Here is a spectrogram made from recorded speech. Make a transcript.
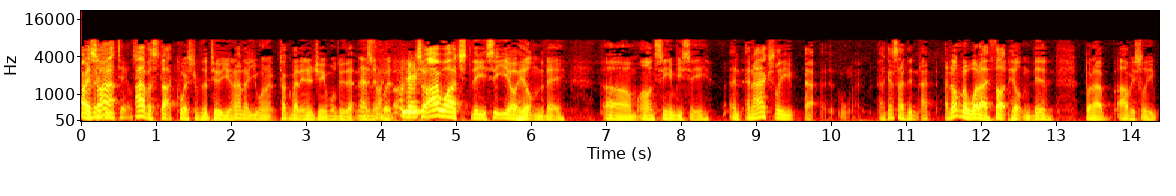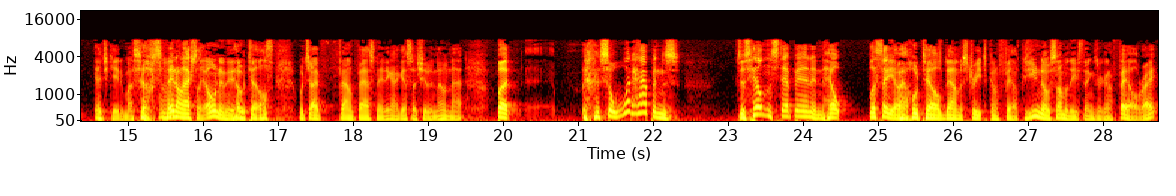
All right, other so I, details. I have a stock question for the two of you, and I know you want to talk about energy, and we'll do that in a That's minute. fine. But Okay. so I watched the CEO of Hilton today um, on CNBC, and and I actually, uh, I guess I didn't, I, I don't know what I thought Hilton did, but I obviously educated myself. So they mm-hmm. don't actually own any hotels, which I found fascinating. I guess I should have known that. But so what happens? Does Hilton step in and help? Let's say a hotel down the street's going to fail, because you know some of these things are going to fail, right?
